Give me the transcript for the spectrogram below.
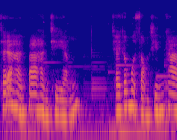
ใช้อาหารปลาหั่นเฉียง ใช้ทั้งหมด 2 ชิ้นค่ะ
